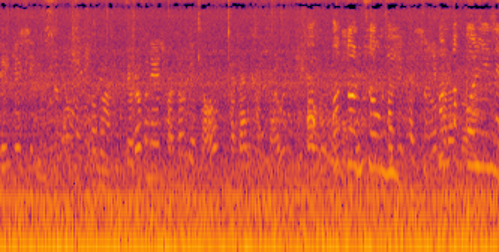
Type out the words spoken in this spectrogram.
4개씩 있으며 여러분의 좌석에서 가장 가까운 비상구 어떤 소리? 확인하시기 바랍니다. 깜빡거리네.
